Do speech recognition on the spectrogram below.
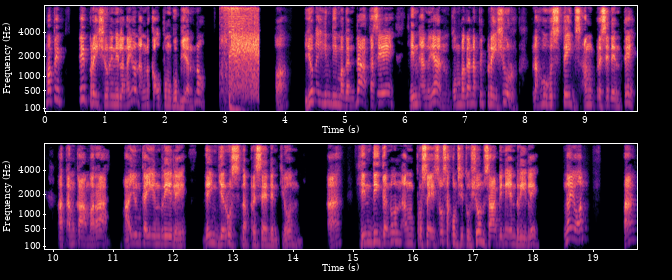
mapipressure nila ngayon ang nakaupong gobyerno. Ah, yun ay hindi maganda kasi hin ano yan, kumbaga napipressure, nahuhostage ang presidente at ang kamara. Ayon kay Enrile, dangerous na president yun. Ha? Hindi ganun ang proseso sa konstitusyon, sabi ni Enrile. Ngayon, ha?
